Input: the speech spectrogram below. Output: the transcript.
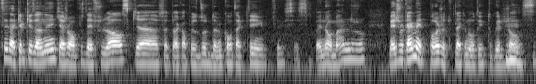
Tu sais, dans quelques années, qu'il y a genre plus d'influence, qu'il y a c'est encore plus dur de me contacter. Tu sais, c'est- c'est bien normal, genre. Mais je veux quand même être proche de toute la communauté de Twitch, genre. Mm. Si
